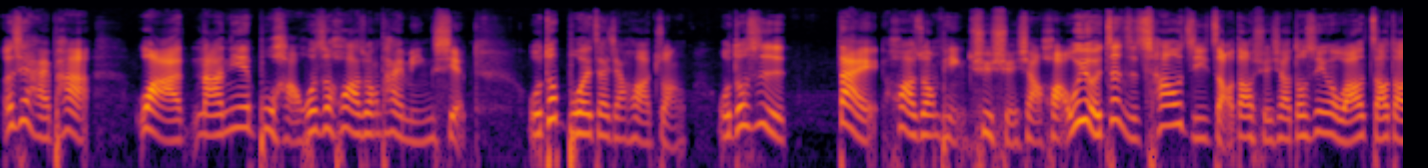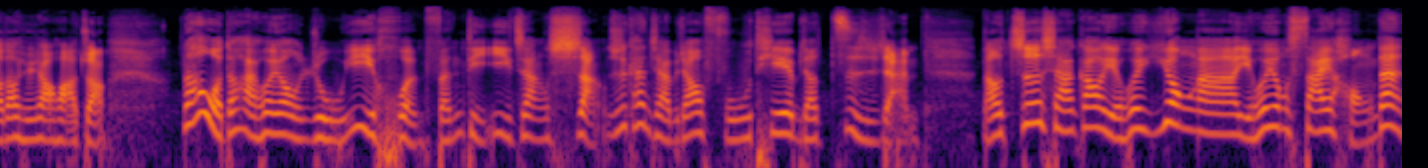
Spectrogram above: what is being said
而且还怕哇拿捏不好或者化妆太明显，我都不会在家化妆，我都是带化妆品去学校化。我有一阵子超级早到学校，都是因为我要早早到学校化妆，然后我都还会用乳液混粉底液这样上，就是看起来比较服帖，比较自然。然后遮瑕膏也会用啊，也会用腮红，但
